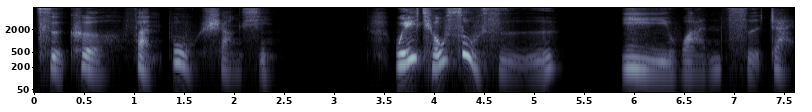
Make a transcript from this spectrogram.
此刻反不伤心，唯求速死，以完此债。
